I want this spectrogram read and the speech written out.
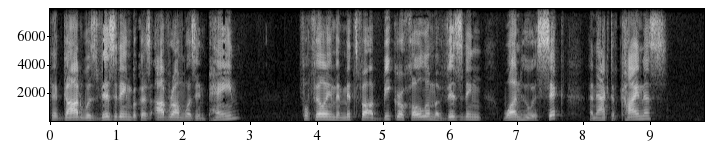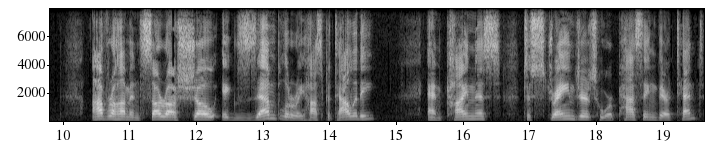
that God was visiting because Avraham was in pain, fulfilling the mitzvah of Bikur Cholim, of visiting one who is sick, an act of kindness. Avraham and Sarah show exemplary hospitality and kindness to strangers who are passing their tent,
